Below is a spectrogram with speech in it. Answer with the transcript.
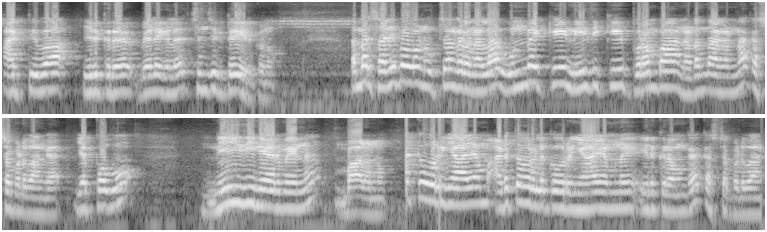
ஆக்டிவாக இருக்கிற வேலைகளை செஞ்சுக்கிட்டே இருக்கணும். அது மாதிரி சனி பகவான் உச்சங்கிறனால உண்மைக்கு நீதிக்கு புறம்பாக நடந்தாங்கன்னா கஷ்டப்படுவாங்க. எப்பவும் நீதி நேர்மைன்னு வாழணும். எனக்கு ஒரு நியாயம் அடுத்தவர்களுக்கு ஒரு நியாயம்னு இருக்கிறவங்க கஷ்டப்படுவாங்க.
